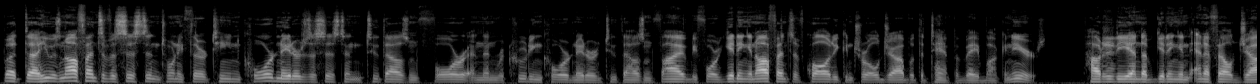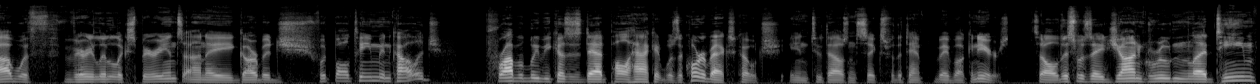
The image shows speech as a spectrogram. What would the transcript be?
But uh, he was an offensive assistant in 2013, coordinator's assistant in 2004, and then recruiting coordinator in 2005 before getting an offensive quality control job with the Tampa Bay Buccaneers. How did he end up getting an NFL job with very little experience on a garbage football team in college? Probably because his dad, Paul Hackett, was a quarterbacks coach in 2006 for the Tampa Bay Buccaneers. So this was a Jon Gruden led team.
